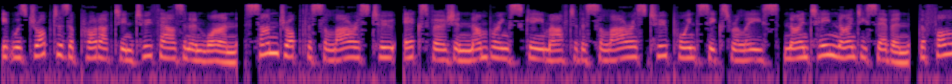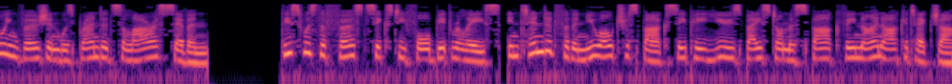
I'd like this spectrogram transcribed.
It was dropped as a product in 2001. Sun dropped the Solaris 2 X version numbering scheme after the Solaris 2.6 release 1997. The following version was branded Solaris 7. This was the first 64-bit release, intended for the new UltraSPARC CPUs based on the SPARC v9 architecture.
